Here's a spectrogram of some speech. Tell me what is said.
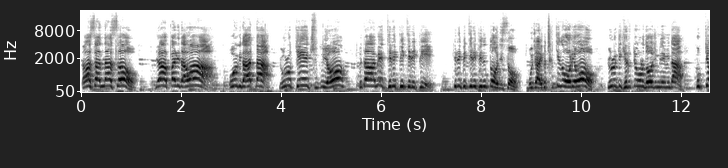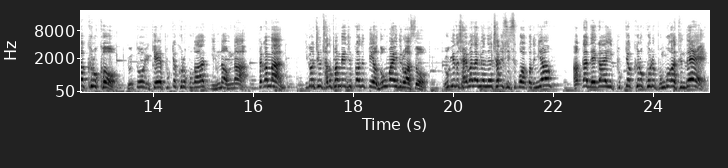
나왔어 안 나왔어? 야 빨리 나와! 오 여기 나왔다! 요렇게 주고요. 그 다음에 트리피 트리피. 트리피 트리피는 또 어딨어? 보자. 이거 찾기도 어려워. 요렇게 계속적으로 넣어주면 됩니다. 폭격 크로커. 요 또 이렇게 폭격 크로커가 있나 없나? 잠깐만. 이거 지금 자동 판매 좀 꺼둘게요. 너무 많이 들어왔어. 여기서 잘만 하면은 찾을 수 있을 것 같거든요 아까 내가 이 폭격 크로커를 본 것 같은데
